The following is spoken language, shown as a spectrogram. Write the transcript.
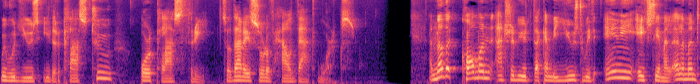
we would use either class 2 or class 3. So that is sort of how that works. Another common attribute that can be used with any HTML element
